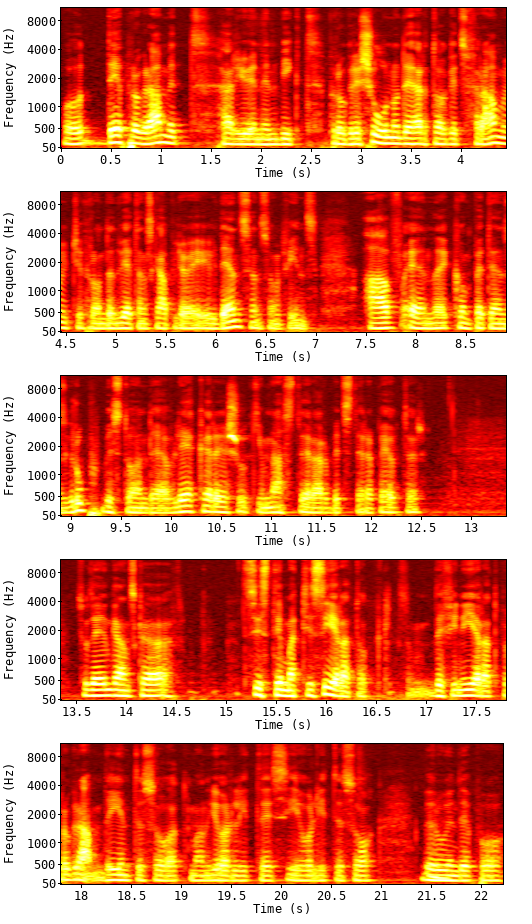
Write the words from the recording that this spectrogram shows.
Och det programmet har ju en inbyggd progression och det har tagits fram utifrån den vetenskapliga evidensen som finns av en kompetensgrupp bestående av läkare, sjukgymnaster, arbetsterapeuter. Så det är en ganska systematiserat och liksom definierat program. Det är inte så att man gör lite si och lite så beroende på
